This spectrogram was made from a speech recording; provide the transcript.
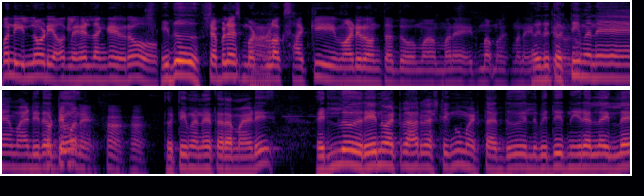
ಬನ್ನಿ ಇಲ್ಲಿ ನೋಡಿ ಅವಾಗಲೇ ಹೇಳ್ದಂಗೆ ಇವರು ಇದು ಸ್ಟೆಬಿಲೈಸ್ ಮಡ್ ಬ್ಲಾಕ್ಸ್ ಹಾಕಿ ಮಾಡಿರೋಂಥದ್ದು ಮನೆ ಇದ್ ಮನೆ ಇದು ತೊಟ್ಟಿ ಮನೆ ಮಾಡಿರೋ ತೊಟ್ಟಿ ಮನೆ ತೊಟ್ಟಿ ಮನೆ ಥರ ಮಾಡಿ ಎಲ್ಲೂ ರೇನ್ ವಾಟರ್ ಹಾರ್ವೆಸ್ಟಿಂಗು ಮಾಡ್ತಾ ಇದ್ವು. ಇಲ್ಲಿ ಬಿದ್ದಿದ್ದ ನೀರೆಲ್ಲ ಇಲ್ಲೇ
